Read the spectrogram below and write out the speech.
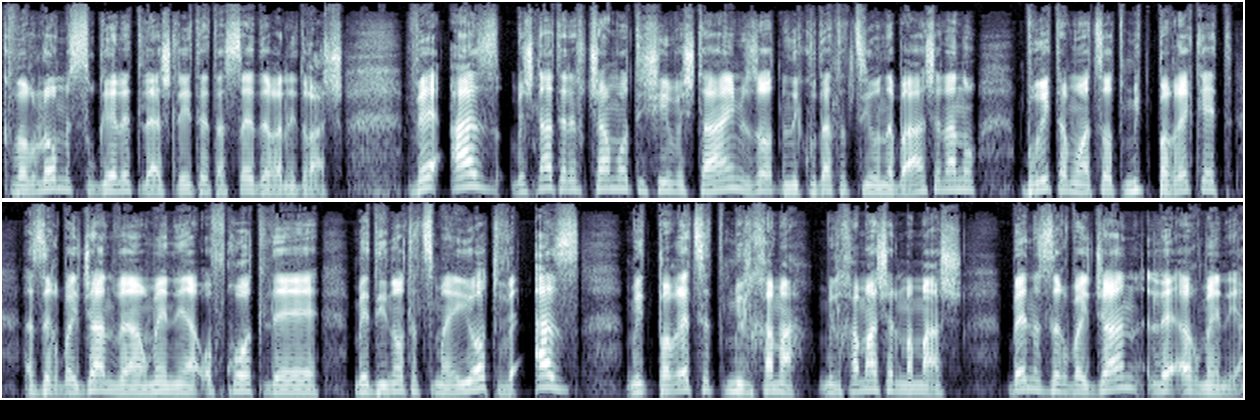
כבר לא מסוגלת להשליט את הסדר הנדרש. ואז, בשנת 1992, זאת נקודת הציון הבאה שלנו, ברית המועצות מתפרקת, אזרבייג'אן וארמניה הופכות למדינות עצמאיות, ואז מתפרצת מלחמה, מלחמה של ממש, בין אזרבייג'אן לארמניה,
